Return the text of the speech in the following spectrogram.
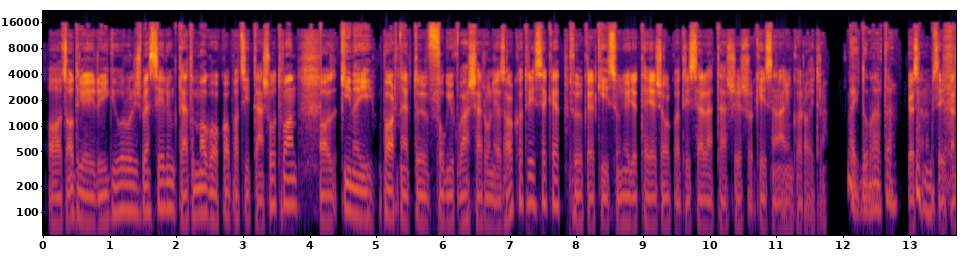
az adriai régióról is beszélünk, tehát maga a kapacitás ott van. A kínai partnertől fogjuk vásárolni az alkatrészeket, föl kell készülni, hogy a teljes alkatrész ellátásra és készen álljunk a rajtra. Megdomáltál. Köszönöm szépen.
